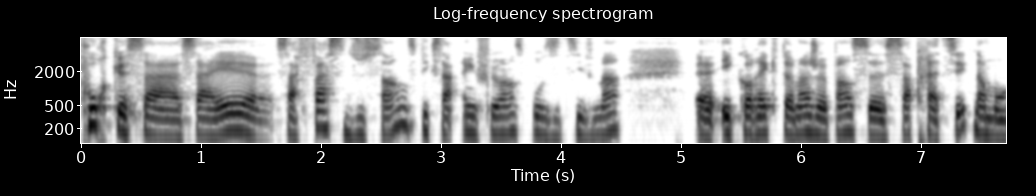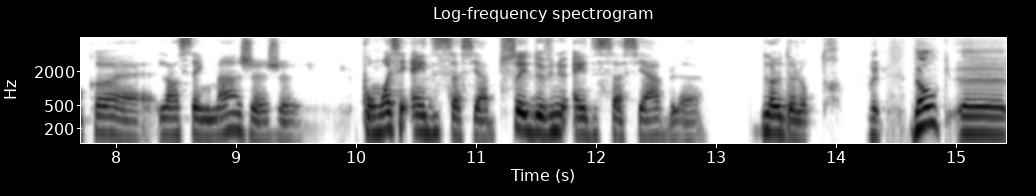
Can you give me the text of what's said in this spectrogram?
pour que ça ça ait ça fasse du sens puis que ça influence positivement euh, et correctement je pense sa pratique dans mon cas euh, l'enseignement je, je, pour moi c'est indissociable tout ça est devenu indissociable euh, l'un de l'autre oui. Donc, euh,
